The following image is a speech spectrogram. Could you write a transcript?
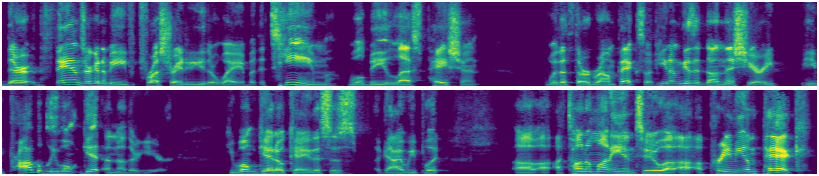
they're the fans are going to be frustrated either way, but the team will be less patient with a third round pick. So if he doesn't get it done this year, he he probably won't get another year. He won't get okay. This is a guy we put uh, a, a, ton of money into, a, a premium pick.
